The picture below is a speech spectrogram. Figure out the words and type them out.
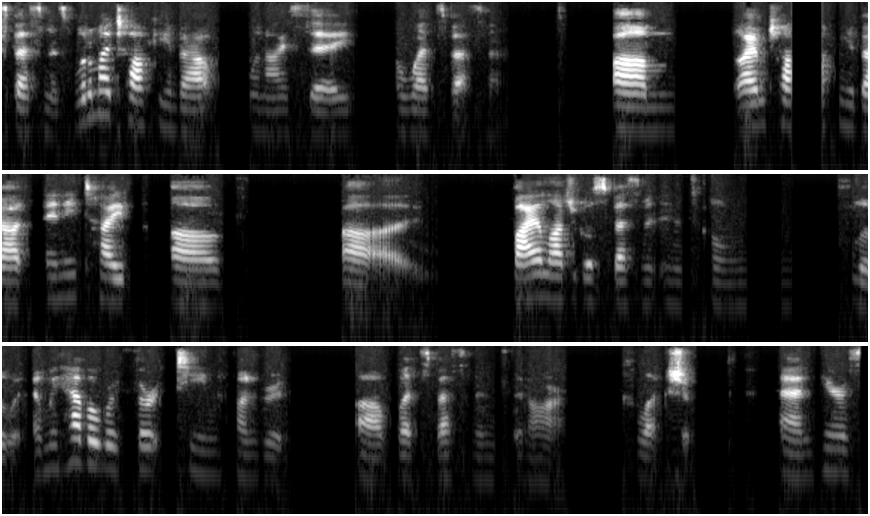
specimens. What am I talking about when I say a wet specimen? Um, I'm talking about any type of uh, biological specimen in its own fluid. And we have over 1,300 uh, wet specimens in our collection. And here's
